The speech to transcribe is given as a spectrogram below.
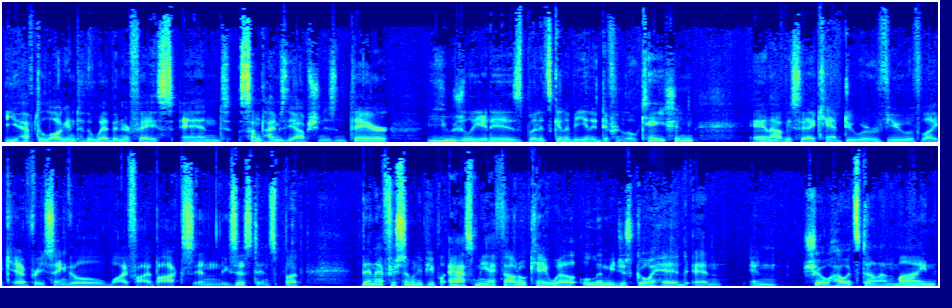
you have to log into the web interface and sometimes the option isn't there. Usually it is, but it's going to be in a different location. And obviously I can't do a review of like every single Wi-Fi box in existence. But then after so many people asked me, I thought, okay, well, let me just go ahead and and show how it's done on mine,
